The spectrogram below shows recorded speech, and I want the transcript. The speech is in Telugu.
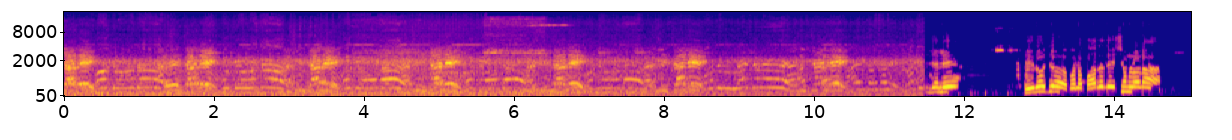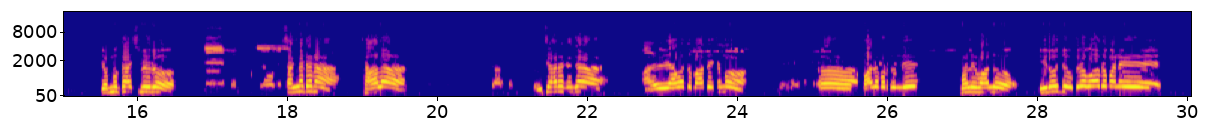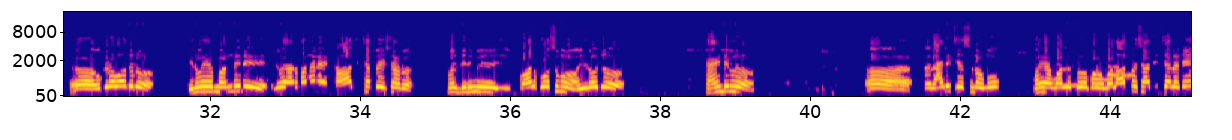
నశించాలి నశించాలి నశించాలి నశించాలి నశించాలి నశించాలి నశించాలి జలి ఈరోజు మన భారతదేశంలోన జమ్మూ కాశ్మీర్ సంఘటన చాలా విచారకంగా యావత్ భారతదేశము బాధపడుతుంది. మళ్ళీ వాళ్ళు ఈరోజు ఉగ్రవాదం అనే ఉగ్రవాదులు ఇరవై మందిని ఇరవై ఆరు మందిని కాల్చి చంపేసినారు. మరి దీని మీ- వాళ్ళ కోసము ఈరోజు క్యాండిల్ ఆ, ర్యాలీ చేస్తున్నాము. మరి వాళ్ళకు వాళ్ళ ఆత్మ సాధించాలని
